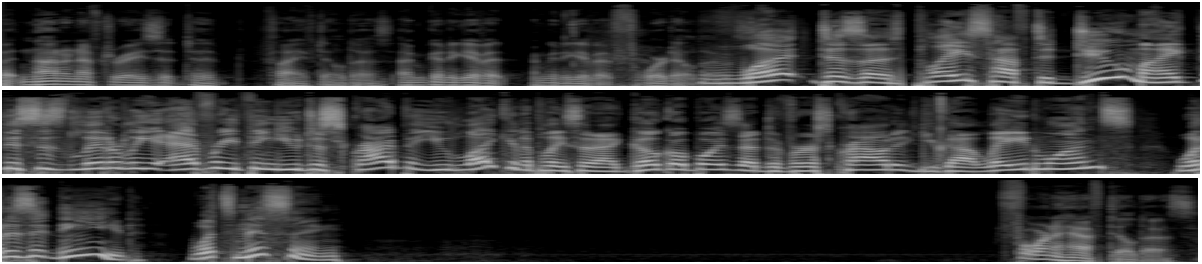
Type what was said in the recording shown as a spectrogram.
But not enough to raise it to five dildos. I'm gonna give it. I'm gonna give it four dildos. What does a place have to do, Mike? This is literally everything you described that you like in a place that had Go Go Boys, that diverse crowd. You got laid ones. What does it need? What's missing? Four and a half dildos.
